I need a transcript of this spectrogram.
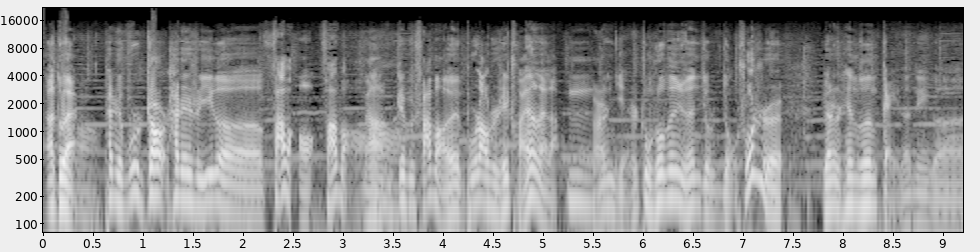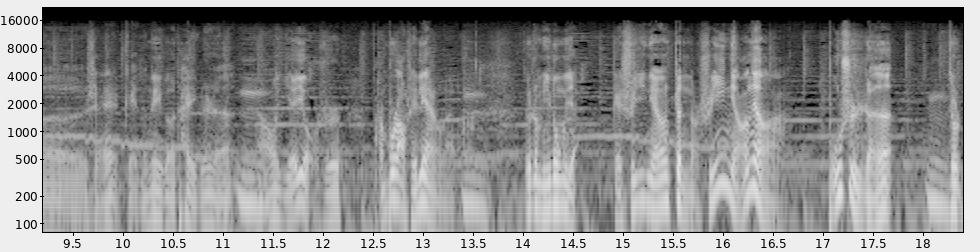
啊，对啊，他这不是招儿，他这是一个法宝法宝啊，这不法宝也不知道是谁传下来的，嗯反正也是众说纷纭，就是有说是元始天尊给的那个谁给的那个太乙真人，嗯然后也有是反正不知道谁练出来的，嗯就这么一东西，给十一娘娘震那儿。十一娘娘啊，不是人，嗯，就是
